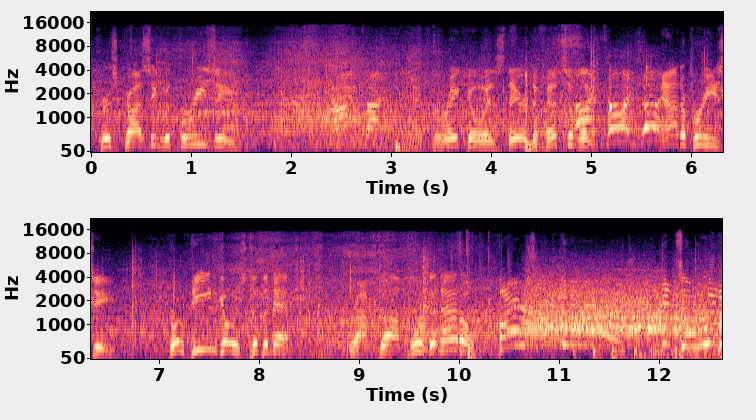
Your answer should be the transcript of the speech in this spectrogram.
crisscrossing with Parise. And Parayko is there defensively. Now to Parise. Brodin goes to the net. Dropped off for Donato. Fires, scores! It's a winner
